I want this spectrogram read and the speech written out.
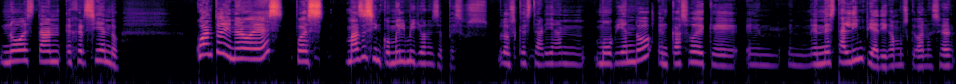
no están ejerciendo. ¿Cuánto dinero es? Pues más de 5 mil millones de pesos los que estarían moviendo en caso de que en, en esta limpia, digamos, que van a ser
